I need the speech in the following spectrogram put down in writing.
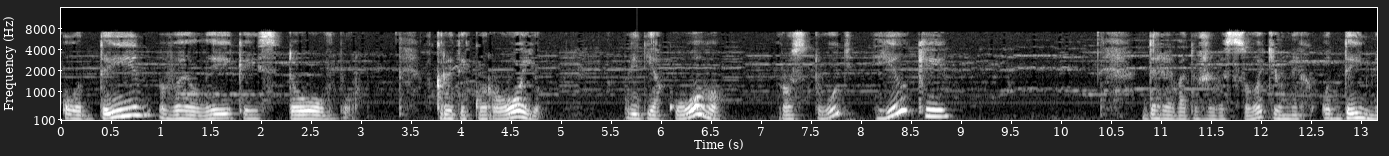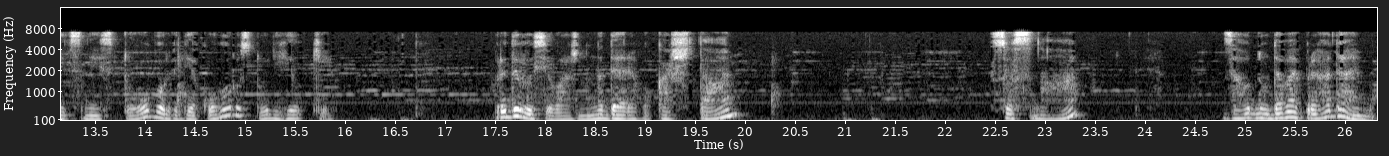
один великий стовбур, вкритий корою, від якого ростуть гілки. Дерева дуже високі, у них один міцний стовбур, від якого ростуть гілки. Придивись уважно на дерево каштан, сосна. Заодно давай пригадаємо,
